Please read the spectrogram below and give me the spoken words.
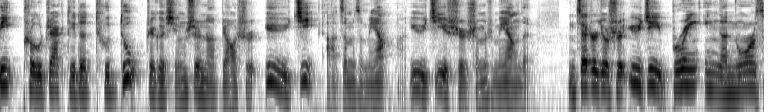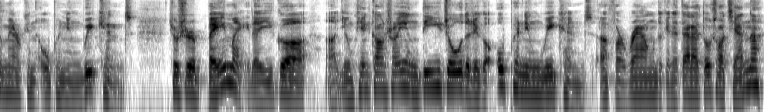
be projected to do 这个形式呢，表示预计啊怎么怎么样啊，预计是什么什么样的。你在这就是预计 bring in a North American opening weekend，就是北美的一个呃影片刚上映第一周的这个 opening weekend of around 给它带来多少钱呢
